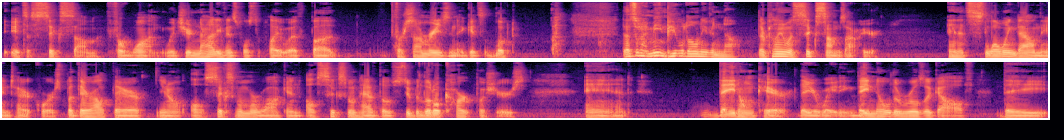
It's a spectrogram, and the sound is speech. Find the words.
it's a six sum for one, which you're not even supposed to play with, but for some reason it gets looked that's what I mean. People don't even know. They're playing with six sums out here and it's slowing down the entire course. But they're out there, you know, all six of them are walking. All six of them have those stupid little cart pushers, and they don't care that you're waiting. They know the rules of golf. They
